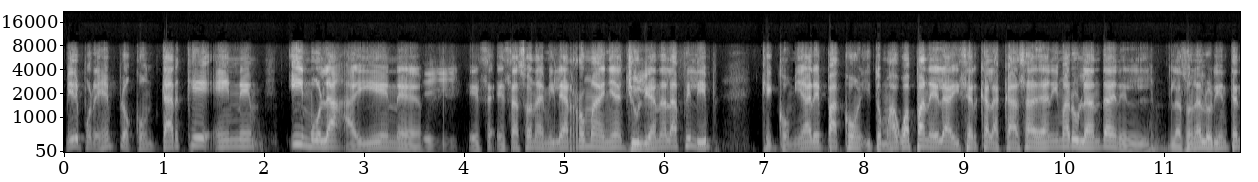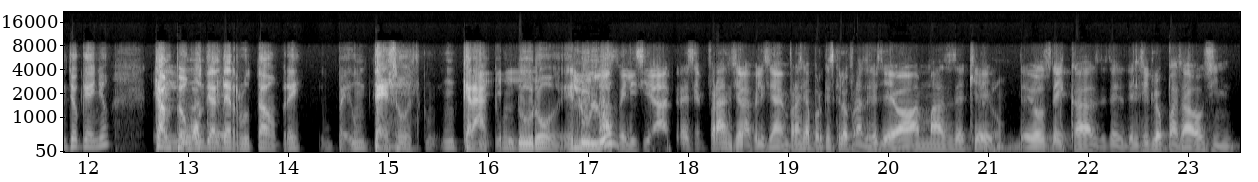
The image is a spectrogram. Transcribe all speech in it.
Mire, por ejemplo, contar que en eh, Imola, ahí en eh, esa, esa, zona de Emilia Romagna, Juliana Lafilippe que comía arepa y tomaba agua panela ahí cerca de la casa de Dani Marulanda en, el, la zona del oriente antioqueño. Campeón mundial de ruta, hombre. Un teso, un crack, un duro, el Lulú. La felicidad Andrés en Francia, la felicidad en Francia, porque es que los franceses llevaban más de que de dos décadas desde el siglo pasado sin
